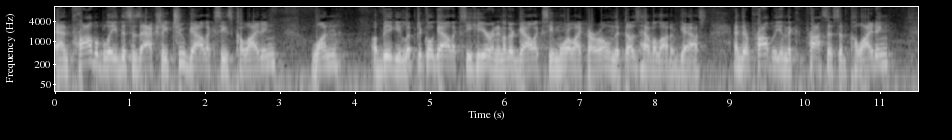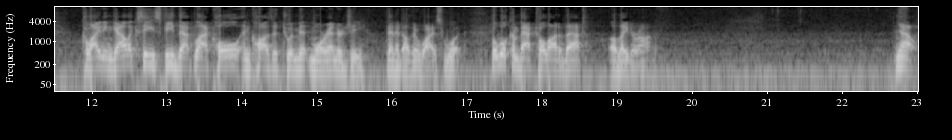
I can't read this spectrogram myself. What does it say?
and probably this is actually two galaxies colliding. One a big elliptical galaxy here and another galaxy more like our own that does have a lot of gas. And they're probably in the process of colliding. Colliding galaxies feed that black hole and cause it to emit more energy than it otherwise would. But we'll come back to a lot of that uh, later on. Now,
